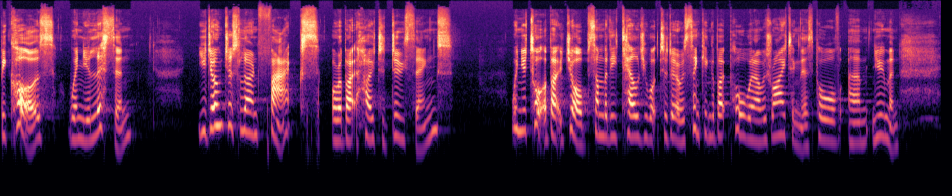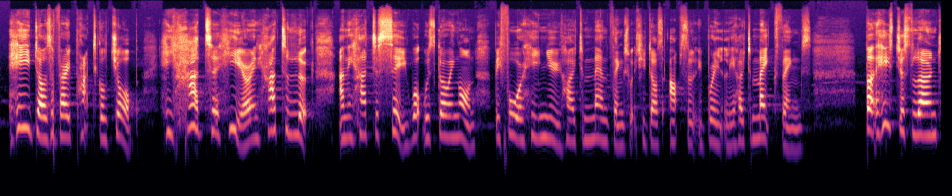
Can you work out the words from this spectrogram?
Because when you listen, you don't just learn facts or about how to do things. When you're taught about a job, somebody tells you what to do. I was thinking about Paul when I was writing this, Paul um, Newman. He does a very practical job he had to hear and he had to look and he had to see what was going on before he knew how to mend things, which he does absolutely brilliantly, how to make things. But he's just learned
